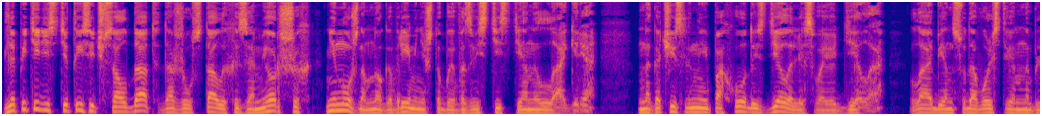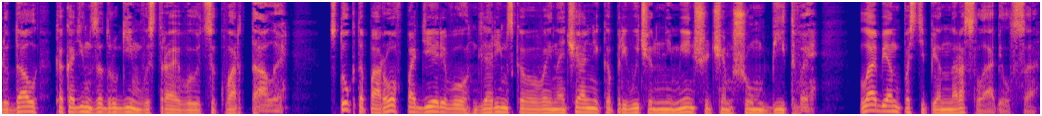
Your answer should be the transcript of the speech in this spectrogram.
Для пятидесяти тысяч солдат, даже усталых и замерзших, не нужно много времени, чтобы возвести стены лагеря. Многочисленные походы сделали свое дело. Лабиан с удовольствием наблюдал, как один за другим выстраиваются кварталы — Стук топоров по дереву для римского военачальника привычен не меньше, чем шум битвы. Лабиан постепенно расслабился.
